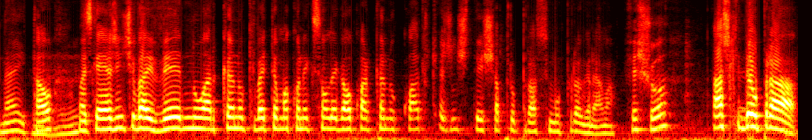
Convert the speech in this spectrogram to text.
né? E tal. Uhum. Mas que aí a gente vai ver no arcano que vai ter uma conexão legal com o arcano 4 que a gente deixa para o próximo programa. Fechou? Acho que deu para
